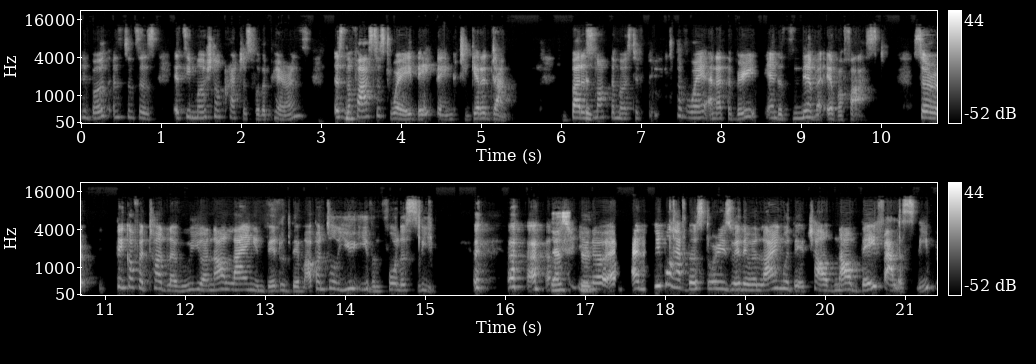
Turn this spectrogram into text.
in both instances it's emotional crutches for the parents is the mm. fastest way they think to get it done but it's not the most effective way and at the very end it's never ever fast so think of a toddler who you are now lying in bed with them up until you even fall asleep That's true. you know and, and people have those stories where they were lying with their child now they fell asleep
